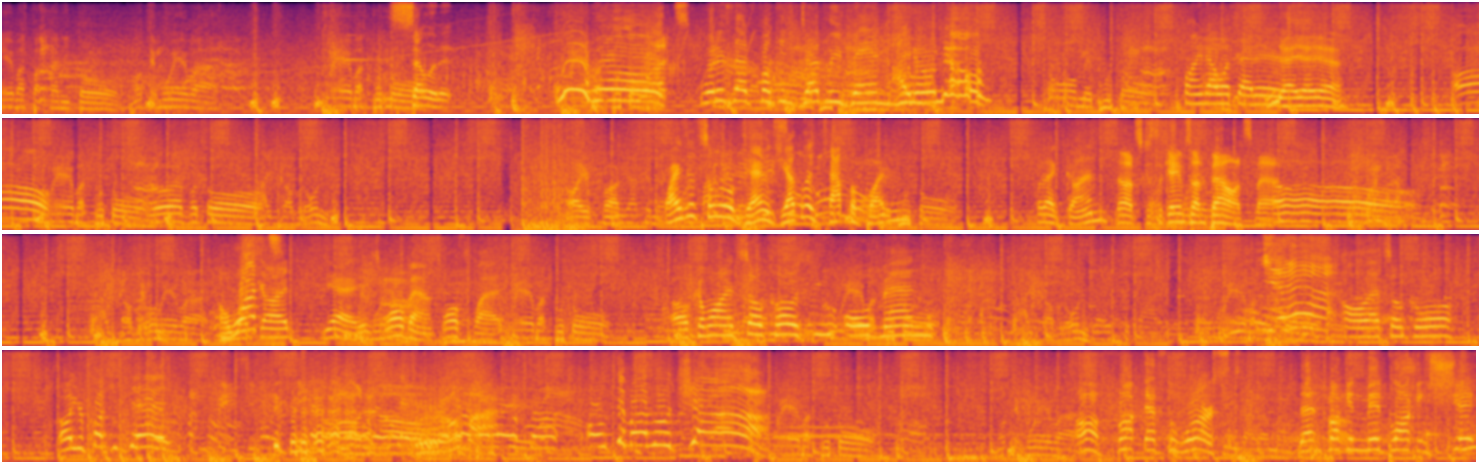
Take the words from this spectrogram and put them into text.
No muevas, pajarito. No te muevas. Muevas, puto. Selling it. Whoa! What? What is that fucking deadly band? I don't know. Tome, puto. Find out what that is. Yeah, yeah, yeah. Oh. Muevas, puto. Good, puto. Ay, cabrón. Oh, you're fucked. Why is it so little damage? You have to like tap the button for that gun? No, it's because the game's unbalanced, man. Oh. Oh What? god. Yeah, it's wall bounce, wall splat. Oh, come on, it's so close, you old man. Yeah! Oh, that's so cool. Oh, you're fucking dead. Oh no! Oh, Ultima lucha. Muevas, puto. No te muevas. Oh fuck, that's the worst. That fucking mid-blocking shit.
